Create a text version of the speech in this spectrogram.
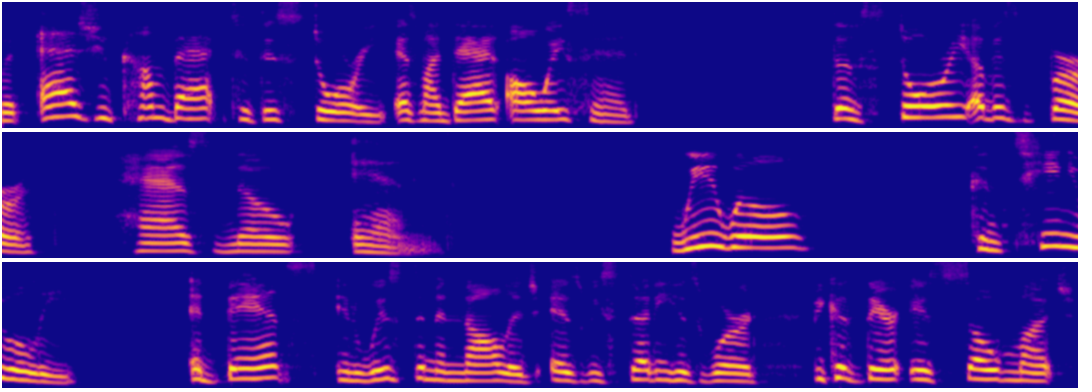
But as you come back to this story, as my dad always said, the story of his birth has no end. We will continually advance in wisdom and knowledge as we study His Word because there is so much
